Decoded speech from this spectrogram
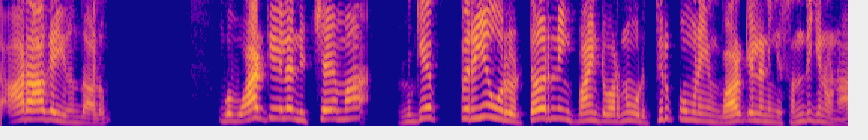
யாராக இருந்தாலும் உங்கள் வாழ்க்கையில் நிச்சயமாக மிகப்பெரிய ஒரு டேர்னிங் பாயிண்ட் வரணும். ஒரு திருப்புமுனை உங்கள் வாழ்க்கையில் நீங்கள் சந்திக்கணும்னா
